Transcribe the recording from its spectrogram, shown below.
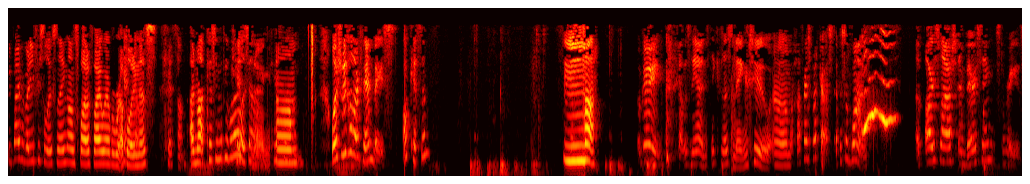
goodbye everybody if you're still listening on Spotify, wherever we're Kiss uploading them. this. Kiss them. I'm not kissing the people that are Kiss 'em. listening. Kiss Um, 'em. what should we call our fan base? I'll kiss him. Mwah. Okay. Was the end. Thank you for listening to um Hot Friends Podcast, episode one of r slash embarrassing stories.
